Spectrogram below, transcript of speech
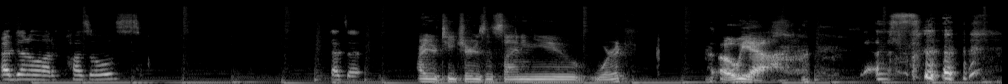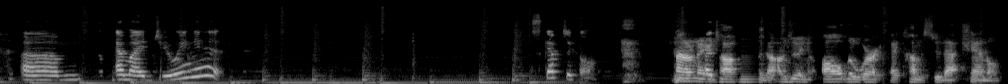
I've done a lot of puzzles. That's it. Are your teachers assigning you work? Oh yeah. Yes. um, am I doing it? skeptical. I don't know what you're talking about. I'm doing all the work that comes through that channel,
